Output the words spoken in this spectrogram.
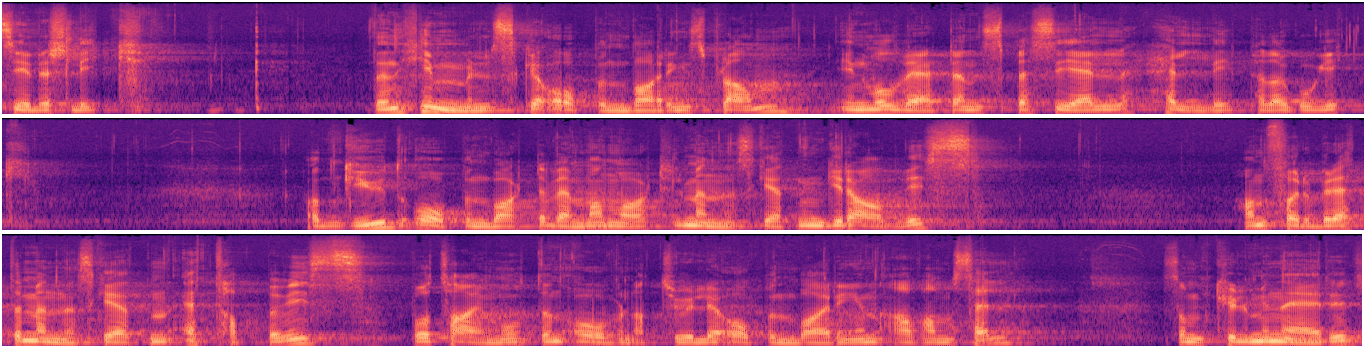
sier det slik den himmelske åpenbaringsplanen involverte en spesiell hellig pedagogikk. At Gud åpenbarte hvem han var til menneskeheten gradvis. Han forberedte menneskeheten etappevis på å ta imot den overnaturlige åpenbaringen av ham selv, som kulminerer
